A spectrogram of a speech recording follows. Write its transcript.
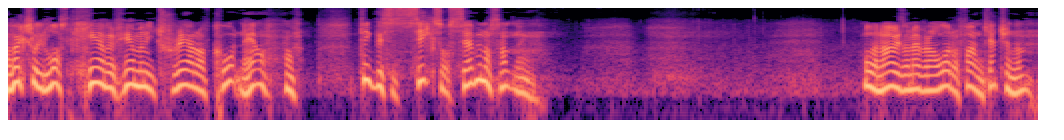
I've actually lost count of how many trout I've caught now. I think this is six or seven or something. All I know is I'm having a lot of fun catching them.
